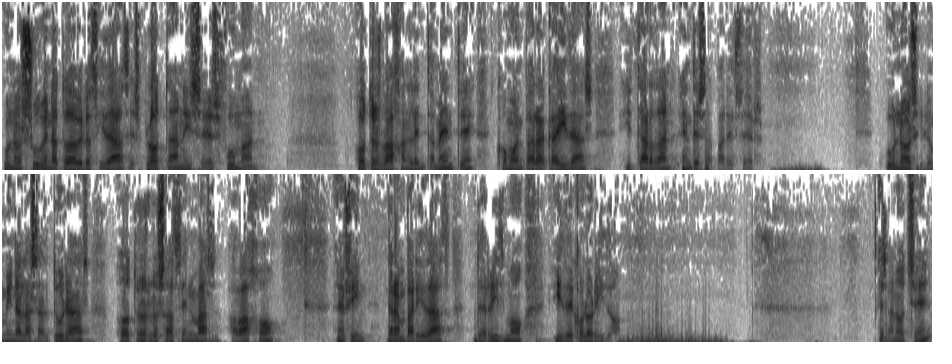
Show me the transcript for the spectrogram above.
Unos suben a toda velocidad, explotan y se esfuman. Otros bajan lentamente, como en paracaídas, y tardan en desaparecer. Unos iluminan las alturas, otros los hacen más abajo. En fin, gran variedad de ritmo y de colorido. Esa noche,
